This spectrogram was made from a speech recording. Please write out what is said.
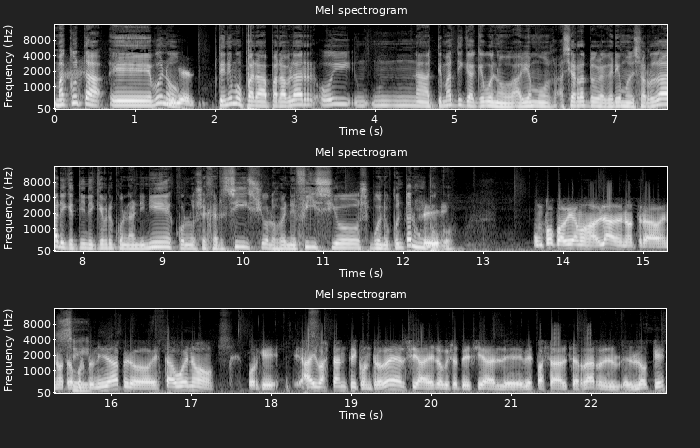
Macota, eh, bueno, tenemos para, para hablar hoy una temática que, bueno, habíamos hace rato que queríamos desarrollar y que tiene que ver con la niñez, con los ejercicios, los beneficios. Bueno, contanos un poco. Un poco habíamos hablado en otra en otra oportunidad, pero está bueno porque hay bastante controversia, es lo que yo te decía el vez pasada al cerrar el, bloque,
